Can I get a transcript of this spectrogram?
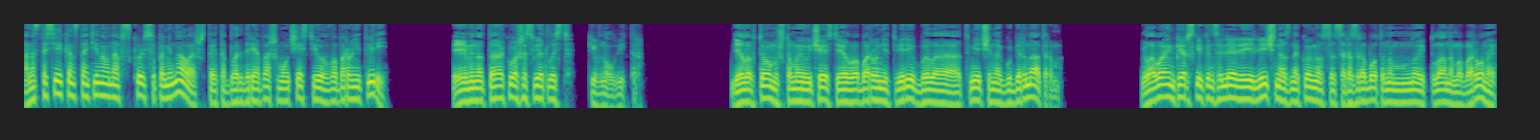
Анастасия Константиновна вскользь упоминала, что это благодаря вашему участию в обороне Твери». «Именно так, ваша светлость», — кивнул Виктор. «Дело в том, что мое участие в обороне Твери было отмечено губернатором. Глава имперской канцелярии лично ознакомился с разработанным мной планом обороны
